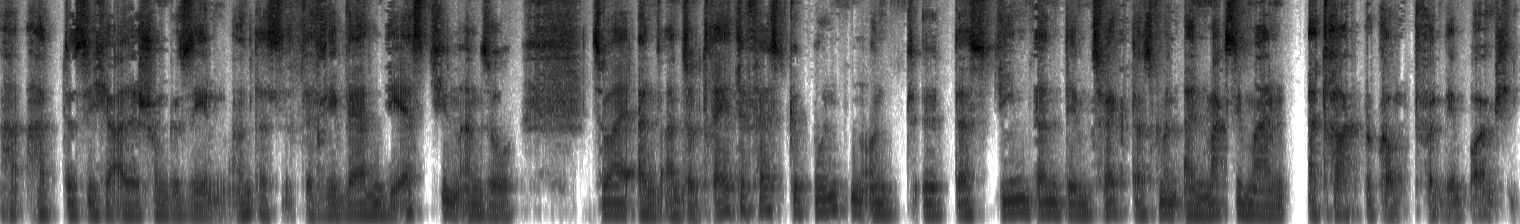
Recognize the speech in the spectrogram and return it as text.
Habt das sicher alle schon gesehen. Und ne? das, das, sie werden die Ästchen an so zwei, an, an so Drähte festgebunden und äh, das dient dann dem Zweck, dass man einen maximalen Ertrag bekommt von dem Bäumchen.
